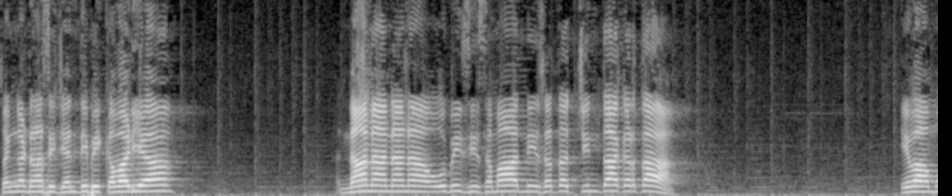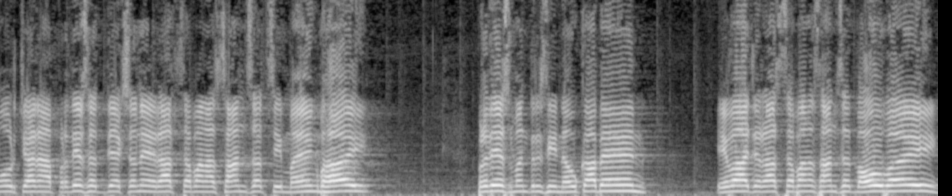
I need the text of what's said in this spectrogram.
સંગઠનશ્રી જયંતિભાઈ કવાડિયા, નાના નાના ઓબીસી સમાજની સતત ચિંતા કરતા એવા મોરચાના પ્રદેશ અધ્યક્ષ અને રાજ્યસભાના સાંસદ શ્રી મયંકભાઈ, પ્રદેશ મંત્રી શ્રી નૌકાબેન, એવા જ રાજ્યસભાના સાંસદ બાહુભાઈ,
